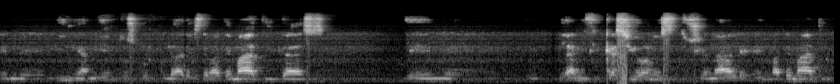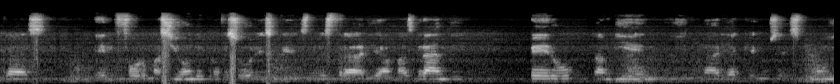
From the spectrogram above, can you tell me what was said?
en eh, lineamientos curriculares de matemáticas, en eh, planificación institucional en matemáticas, en formación de profesores, que es nuestra área más grande, pero también en un área que nos es muy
